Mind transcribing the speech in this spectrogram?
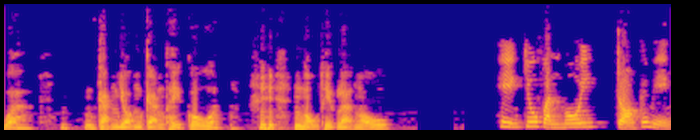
quá. Càng dòm càng thấy cô á, ngộ thiệt là ngộ. Hiền chu vành môi, tròn cái miệng,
